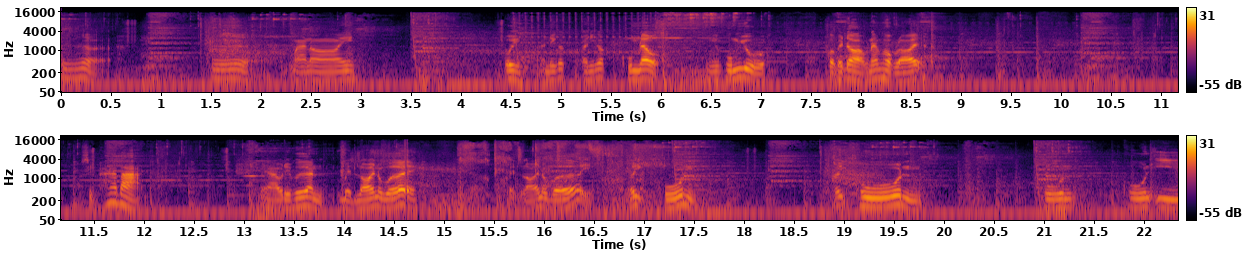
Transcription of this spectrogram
เออเออมาหน่อย อุ้ย อันนี้ก็ อันนี้ก็คุ้มแล้วอันนี้คุ้มอยู่ กดไปดอกนะหกร้อยสิบห้าบาทไม่เอาดิเพื่อน เบ็ดร้อยนะเว้ย เบ็ดร้อยนะเว้ย เฮ้ย คูณ เฮ้ย คูณ คูณ คูณอี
